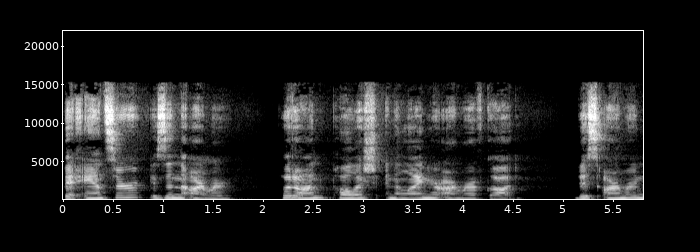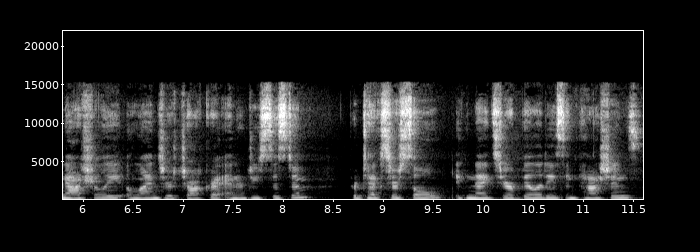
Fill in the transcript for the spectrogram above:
The answer is in the armor. Put on, polish, and align your armor of God. This armor naturally aligns your chakra energy system protects your soul, ignites your abilities and passions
